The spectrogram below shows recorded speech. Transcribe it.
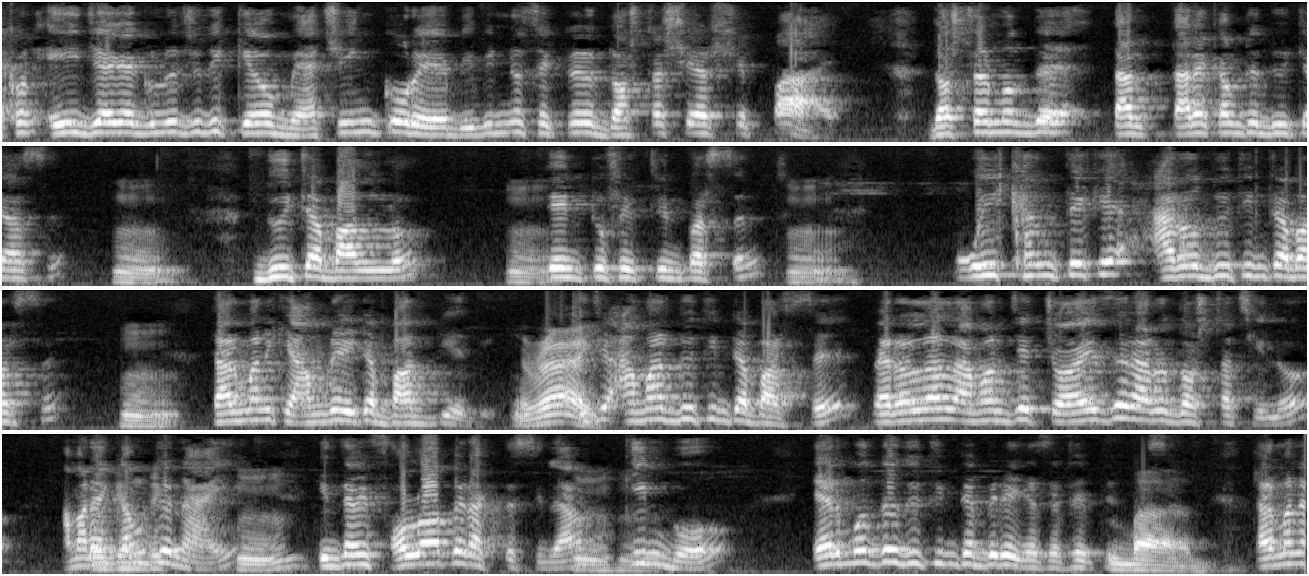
এখন এই জায়গাগুলো যদি কেউ ম্যাচিং করে বিভিন্ন সেক্টরে দশটা শেয়ার সে পায় দশটার মধ্যে তার তার অ্যাকাউন্টে দুইটা আছে। দুইটা বাড়লো টেন টু ফিফটিন পার্সেন্ট ওইখান থেকে আরও দুই তিনটা বাড়ছে। তার মানে কি আমরা এটা বাদ দিয়ে দিই। যে আমার দুই তিনটা বাড়ছে প্যারালাল আমার যে চয়েসের আরও দশটা ছিল আমার অ্যাকাউন্টে নাই কিন্তু আমি ফলো আপে রাখতেছিলাম। কিনবো এর মধ্যে দুই তিনটা বেড়ে গেছে ফিফটি তার মানে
